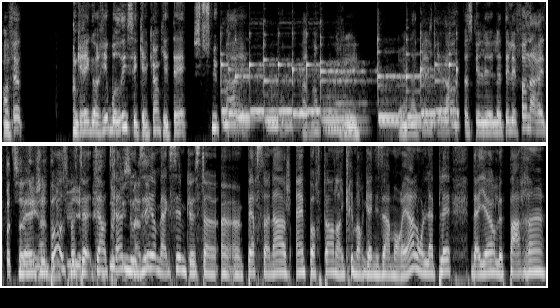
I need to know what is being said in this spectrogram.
En fait, Grégory Bully, c'est quelqu'un qui était super... Pardon, je un appel qui rentre parce que le, téléphone n'arrête pas de sonner. Ben, je hein, pose parce que tu es en train de nous dire, Maxime, que c'est un, un, personnage important dans le crime organisé à Montréal. On l'appelait d'ailleurs le parrain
